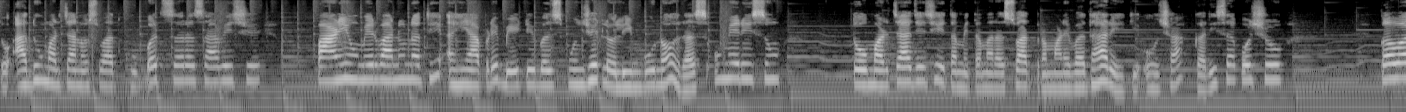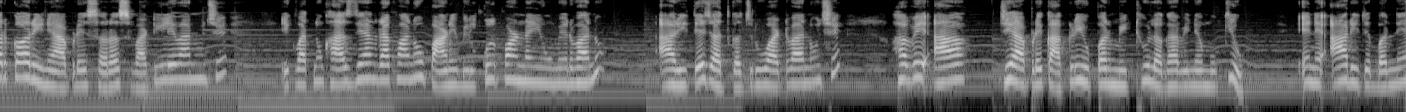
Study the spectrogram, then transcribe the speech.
તો આદુ મરચાંનો સ્વાદ ખૂબ જ સરસ આવે છે. પાણી ઉમેરવાનું નથી. અહીં આપણે બે ટેબલ સ્પૂન જેટલો લીંબુનો રસ ઉમેરીશું. તો મરચાં જે છે તમે તમારા સ્વાદ પ્રમાણે વધારે કે ઓછા કરી શકો છો. કવર કરીને આપણે સરસ વાટી લેવાનું છે. એક વાતનું ખાસ ધ્યાન રાખવાનું, પાણી બિલકુલ પણ નહીં ઉમેરવાનું. આ રીતે જ અધકચરું વાટવાનું છે. હવે આ જે આપણે કાકડી ઉપર મીઠું લગાવીને મૂક્યું, એને આ રીતે બંને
